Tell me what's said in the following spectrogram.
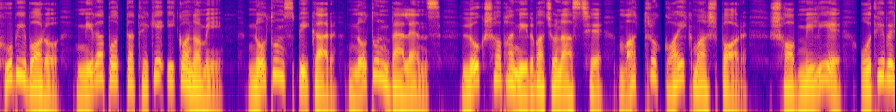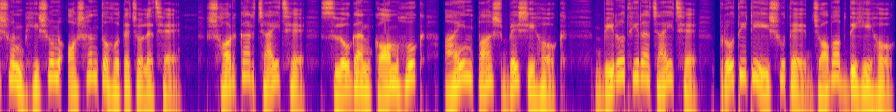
খুবই বড়, নিরাপত্তা থেকে ইকোনমি নতুন স্পিকার, নতুন ব্যালেন্স লোকসভা নির্বাচন আসছে মাত্র কয়েক মাস পর, সব মিলিয়ে অধিবেশন ভীষণ অশান্ত হতে চলেছে। সরকার চাইছে স্লোগান কম হোক, আইন পাশ বেশি হোক। বিরোধীরা চাইছে প্রতিটি ইস্যুতে জবাবদিহি হোক।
